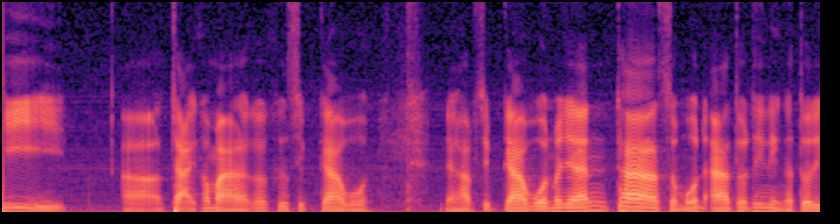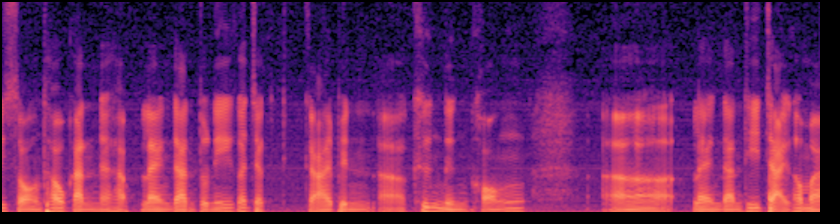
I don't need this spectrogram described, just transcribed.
ที่จ่ายเข้ามาก็คือ 19 โวลต์นะครับ 19 โวลต์เพราะฉะนั้นถ้าสมมุติ R ตัวที่ 1 กับตัวที่ 2 เท่ากันนะครับ แรงดันตัวนี้ก็จะกลายเป็นครึ่งหนึ่งของแรงดันที่จ่ายเข้ามา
